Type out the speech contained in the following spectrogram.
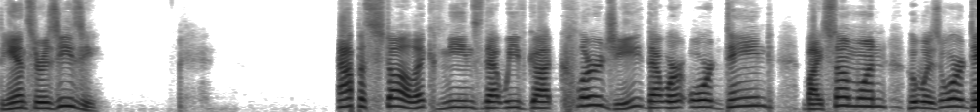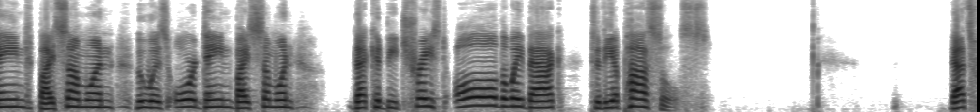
the answer is easy. Apostolic means that we've got clergy that were ordained by someone who was ordained by someone who was ordained by someone that could be traced all the way back to the apostles. That's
